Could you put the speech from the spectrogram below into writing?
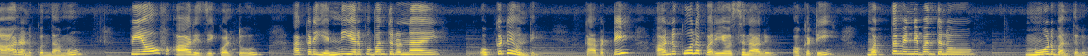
ఆర్ అనుకుందాము. P of R is equal to అక్కడ ఎన్ని ఎరుపు బంతులు ఉన్నాయి ఒక్కటే ఉంది. కాబట్టి అనుకూల పర్యవసనాలు. ఒకటి మొత్తం ఎన్ని బంతులు? మూడు బంతులు.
